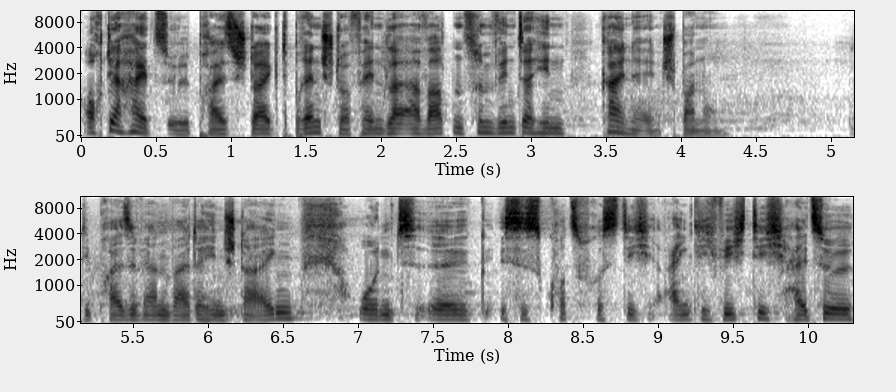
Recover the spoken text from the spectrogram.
Auch der Heizölpreis steigt. Brennstoffhändler erwarten zum Winter hin keine Entspannung. Die Preise werden weiterhin steigen und äh, ist es kurzfristig eigentlich wichtig, Heizöl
